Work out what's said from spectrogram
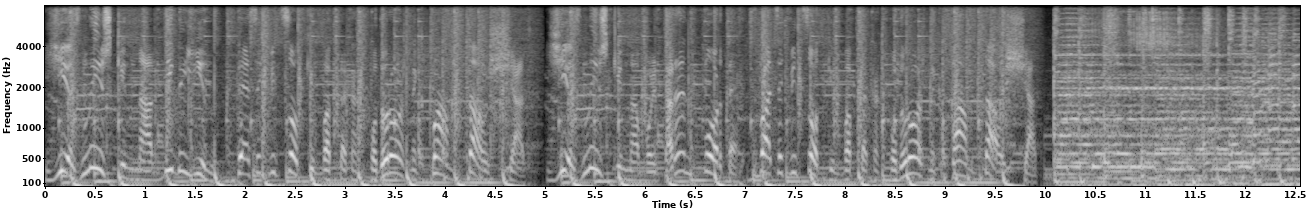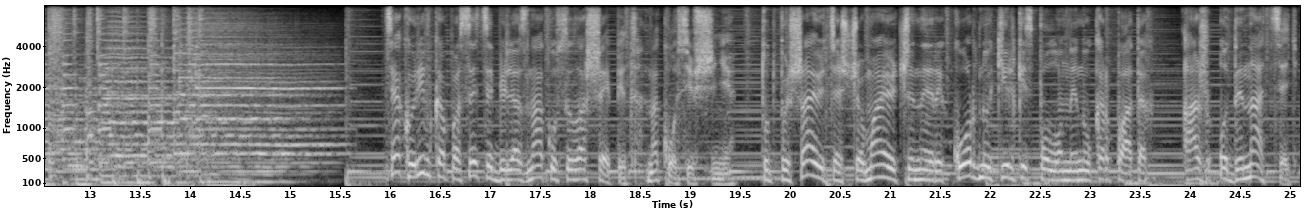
Є знижки на Відеїн 10% в аптеках подорожник, ПАМ та Ощад. Є знижки на Вольтарен Форте 20% в аптеках подорожник, ПАМ та Ощад. Ця корівка пасеться біля знаку села Шепіт на Косівщині. Тут пишаються, що мають чи не рекордну кількість полонин у Карпатах аж 11.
